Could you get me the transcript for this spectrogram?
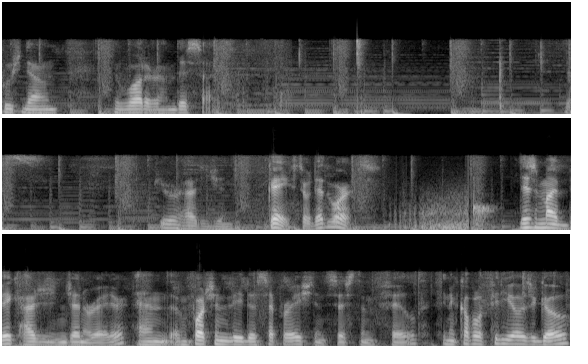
push down the water on this side. Yes, pure hydrogen. Okay, so that works. This is my big hydrogen generator and unfortunately the separation system failed. In a couple of videos ago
